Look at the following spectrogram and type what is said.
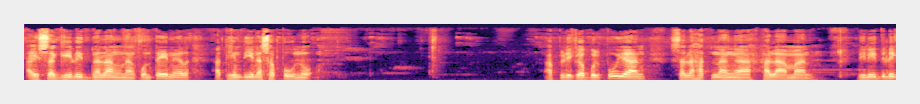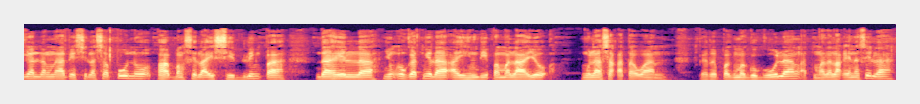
ay sa gilid na lang ng container at hindi na sa puno. Applicable po yan sa lahat ng uh, halaman. Dinidiligan lang natin sila sa puno habang sila ay seedling pa dahil uh, yung ugat nila ay hindi pa malayo mula sa katawan. Pero pag magugulang at malalaki na sila,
